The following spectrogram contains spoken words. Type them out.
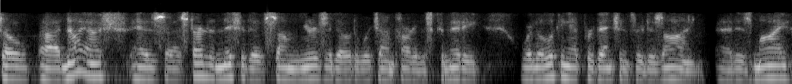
So uh, NIOSH has uh, started an initiative some years ago to which I'm part of this committee where they're looking at prevention through design. It is my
